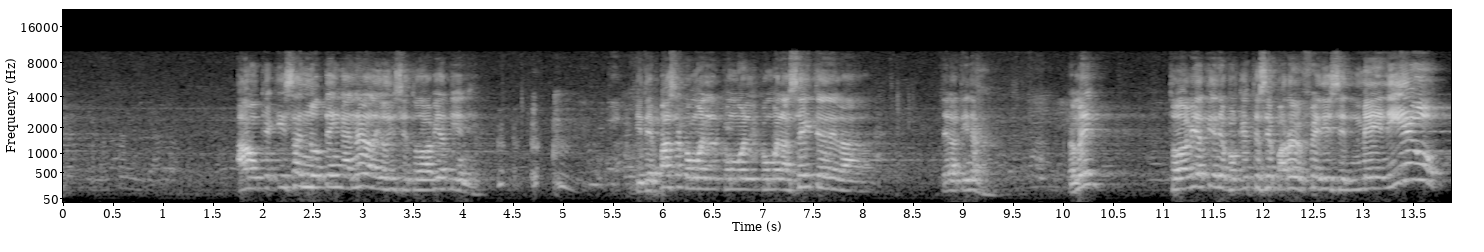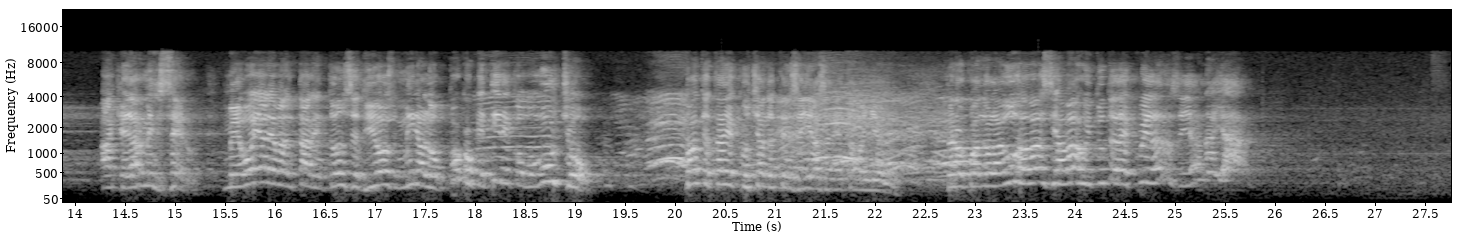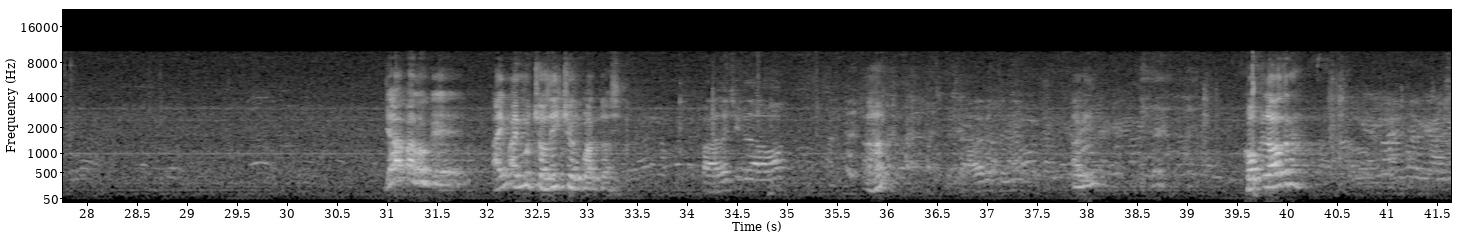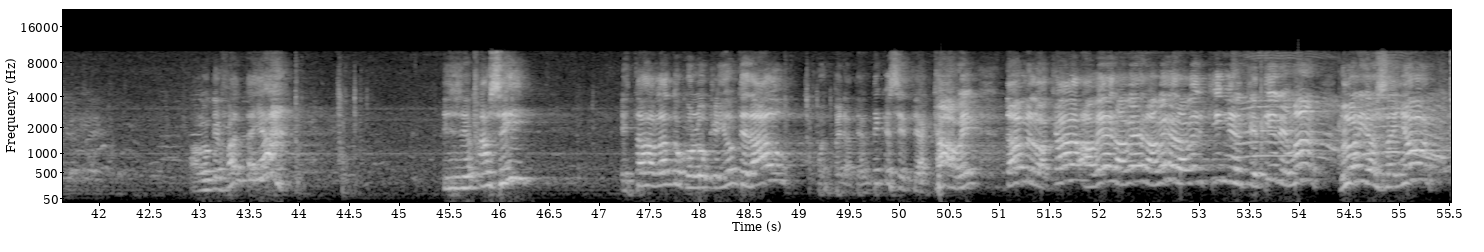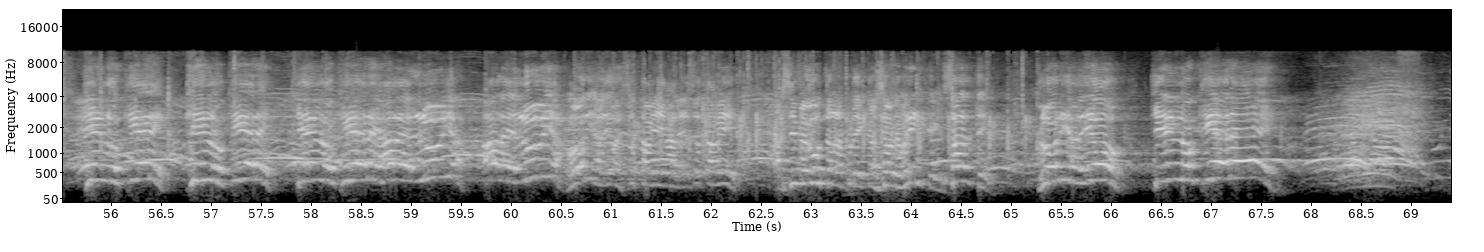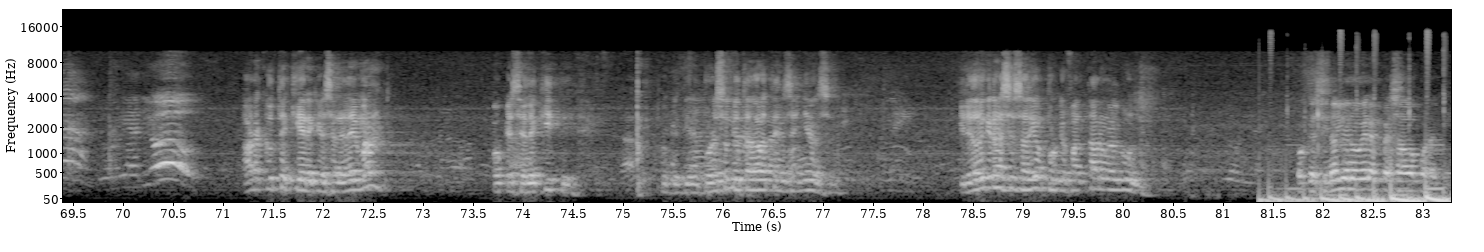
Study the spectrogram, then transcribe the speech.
aunque quizás no tenga nada, Dios dice, todavía tiene. Y te pasa como el, como el, como el aceite de la, de la tinaja. Amén. Todavía tiene porque este se paró en fe y dice, me niego a quedarme en cero. Me voy a levantar. Entonces Dios mira lo poco que tiene como mucho. ¿Cuántos están escuchando esta enseñanza en esta mañana? Pero cuando la aguja va hacia abajo y tú te descuidas, no, se llama ya. Ya para lo que... Hay, hay muchos dichos en cuanto a eso. Para la leche que abajo, Ajá. ¿Está bien? ¿Cómo la otra? A lo que falta ya. Dice, ah, sí. ¿Estás hablando con lo que yo te he dado? Pues espérate, antes que se te acabe, dámelo acá. A ver, a ver, a ver, a ver, ¿quién es el que tiene más? Gloria al Señor. ¿Quién lo quiere? ¿Quién lo quiere? ¿Quién lo quiere? Aleluya, aleluya. Gloria a Dios. Eso está bien, Ale, eso está bien. Así me gustan las predicaciones. Brinquen, salten. Gloria a Dios. ¿Quién lo quiere? Ahora que usted quiere que se le dé más o que se le quite lo tiene. Por eso Dios te ha dado esta enseñanza. Y le doy gracias a Dios porque faltaron algunos. Porque si no yo no hubiera empezado por aquí.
